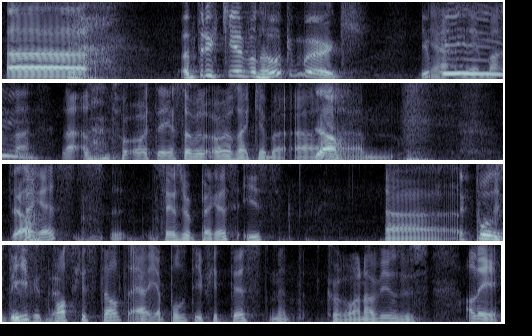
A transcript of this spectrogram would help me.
Eh, Een terugkeer van Hulkenberg. Ja, Joepie! nee, maar la- la- laten we het eerst over de oorzaak hebben. Uh, Ja. ehm, ja. Perez, Sergio Perez is positief positief, getest. vastgesteld, eh, ja, positief getest met coronavirus. Dus, allee,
